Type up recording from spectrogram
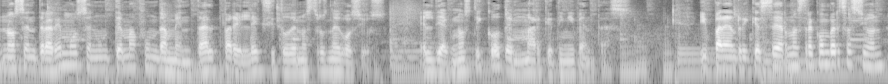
nos centraremos en un tema fundamental para el éxito de nuestros negocios, el diagnóstico de marketing y ventas. Y para enriquecer nuestra conversación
